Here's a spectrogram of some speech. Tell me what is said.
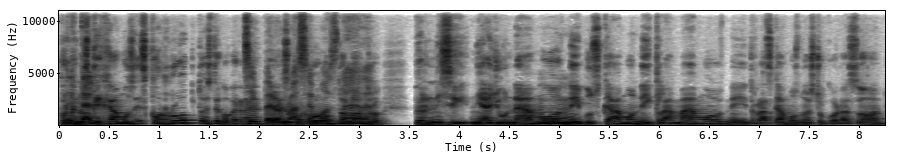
porque nos quejamos, es corrupto este gobernante, sí, pero no hacemos nada. Pero ni, ni ayunamos, ni buscamos, ni clamamos, ni rasgamos nuestro corazón.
